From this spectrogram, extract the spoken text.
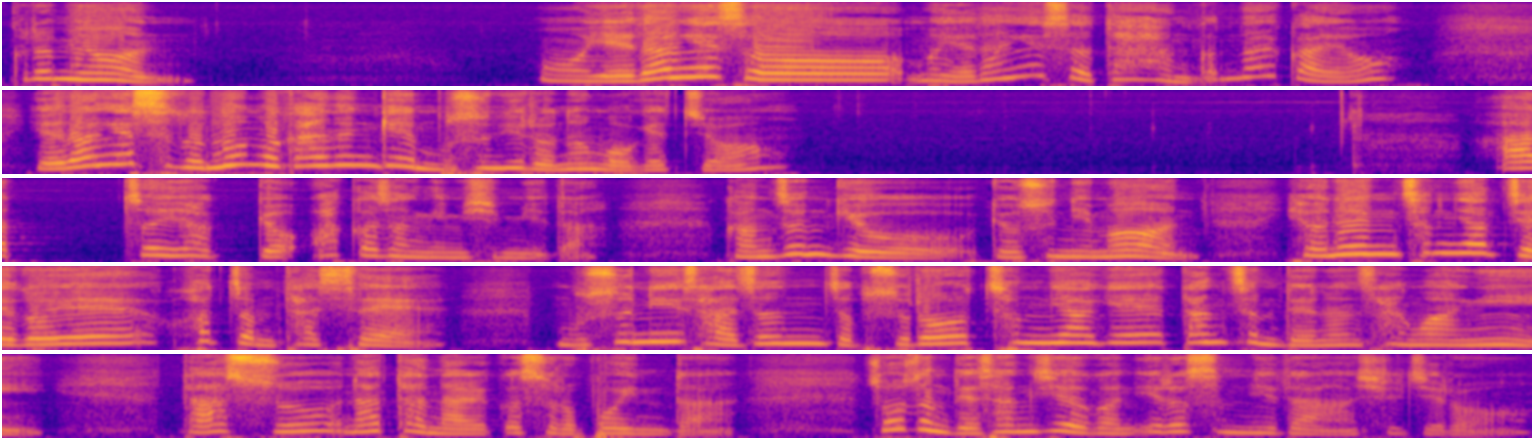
그러면 어, 예당에서 뭐 예당에서 다 안 끝날까요? 예당에서도 넘어가는 게 무슨 일로 넘어오겠죠? 아 저희 학교 학과장님이십니다. 강정규 교수님은 현행 청약제도의 허점 탓에 무순위 사전 접수로 청약에 당첨되는 상황이 다수 나타날 것으로 보인다. 조정 대상 지역은 이렇습니다. 실제로.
